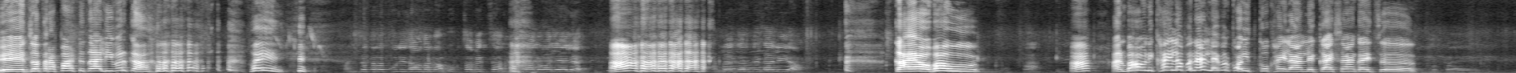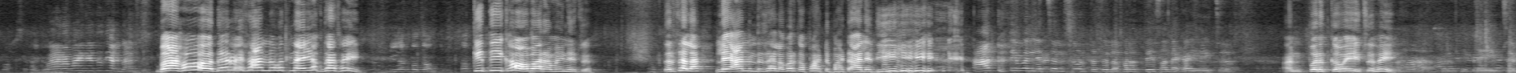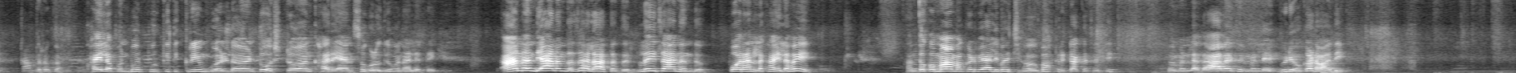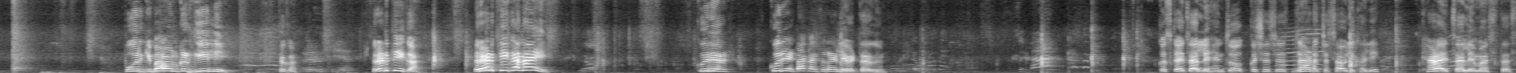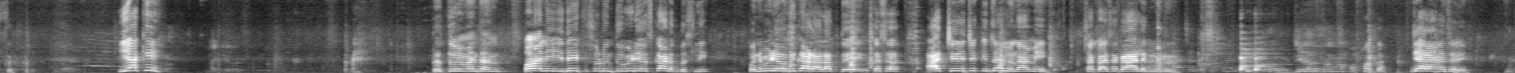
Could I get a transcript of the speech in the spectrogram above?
ए जत्रा पहाटच आली बर का? होय. आणि जत्रात कुणी जाऊ नका हुकचा बिकचा लय चालवाले आल्यात. हा आणि लय गर्दी झाली या. काय आहो भाऊ? हा? हा आणि भाऊनी खायला पण आणलंय बरं का? इतकं खायला आणलंय काय सांगायचं? मग काय? बा हो दरवेळेस अन्न होत नाही एकदाच होई मी एकदाच आणतो. सारखं किती खावा बारा महिन्याचं? तर चला लय आनंद झाला बरं का पहाट पहाट आल्या ती. आता ते म्हणले चल सोडतो तुला परत ते संध्याकाळी यायचं. आणि परत कवा यायचं होय? हा परत इकडे यायचं काम तर का खायला पण भरपूर किती क्रीम गोल्डन टोस्टन खाऱ्यान सगळं घेऊन आले ते. आनंदी आनंद झाला आता तर लईच आनंद पोरांना खायला होय? आणि तो का मामाकडे बी आली भाजी हो भाकरी टाकत होती. पण म्हणलं आता आलाय तुम्ही म्हणलं एक व्हिडिओ काढावा आधी. पोरगी भावांकडे गेली. तो का? रडती का? रडती का नाही? कुरिअर कुरिअर टाकायचं राहिले वाटतं अजून. कसं काय चाललंय ह्यांचं? कशाच्या झाडाच्या सावलीखाली खेळायचं चाललंय मस्त असतं या की. तर तुम्ही म्हणता पाणी ही द्यायचं सोडून तू व्हिडिओज काढत बसली. पण व्हिडिओ बी काढावा लागतोय. कसं आश्चर्यचकित झालो ना आम्ही. सकाळ सकाळ आलेत म्हणून. हो का? जार आणायचं होय.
